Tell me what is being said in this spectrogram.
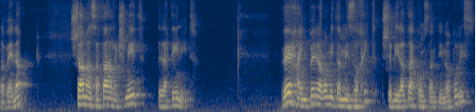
רבנה, שם השפה הרשמית לטינית. והאימפריה הרומית המזרחית, שבירתה קונסטנטינופוליס,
